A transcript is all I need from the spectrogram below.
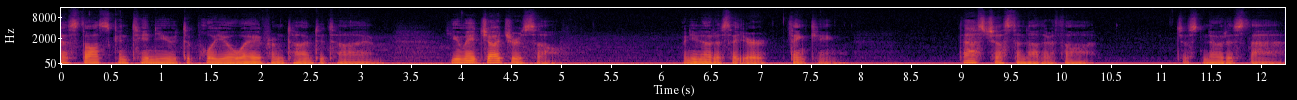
As thoughts continue to pull you away from time to time, you may judge yourself when you notice that you're thinking. That's just another thought. Just notice that.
